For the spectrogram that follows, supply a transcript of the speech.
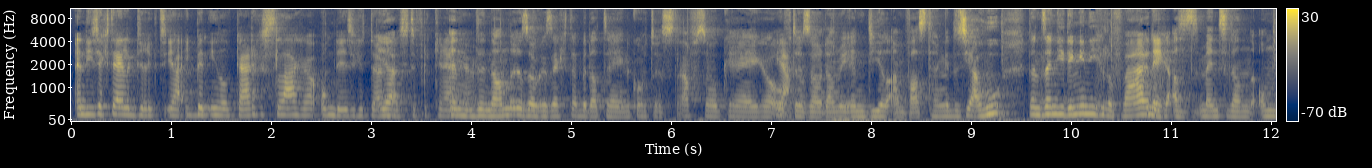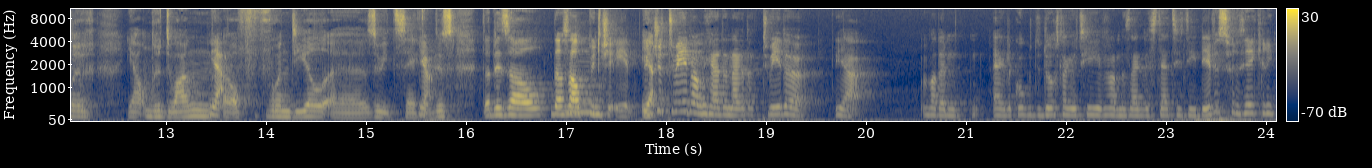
En die zegt eigenlijk direct, ja, ik ben in elkaar geslagen om deze getuigenis te verkrijgen. En de andere zou gezegd hebben dat hij een kortere straf zou krijgen. Of Ja. er zou dan weer een deal aan vasthangen. Dus ja, hoe, dan zijn die dingen niet geloofwaardig Nee. als mensen dan onder, ja, onder dwang Ja. eh, of voor een deal eh, zoiets zeggen. Dus dat is al... Dat is al puntje één. Puntje twee, dan ga je naar de tweede, ja, wat hem eigenlijk ook de doorslag heeft gegeven van de zaak destijds, is die Davis-verzekering.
